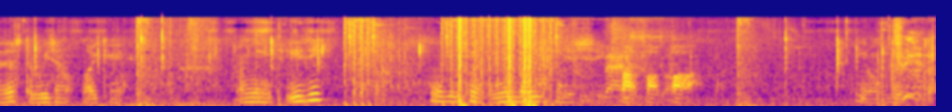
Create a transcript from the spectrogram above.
That's the reason I don't like it. I mean, it's easy. You can't anybody, can just say. You don't get though.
